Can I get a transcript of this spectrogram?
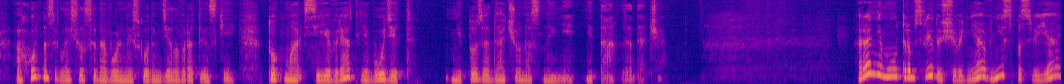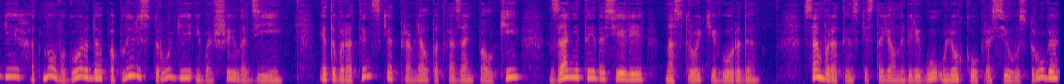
— охотно согласился довольный исходом дела Воротынский. Токма сие вряд ли будет не то задача у нас ныне, не та задача. Ранним утром следующего дня вниз по Свияге от нового города поплыли строгие и большие ладьи. Это Воротынский отправлял под Казань полки, занятые доселе на стройке города. Сам Воротынский стоял на берегу у легкого красивого струга,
